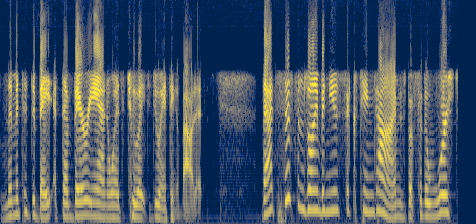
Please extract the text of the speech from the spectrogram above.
limited debate at the very end when it's too late to do anything about it. That system's only been used 16 times, but for the worst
